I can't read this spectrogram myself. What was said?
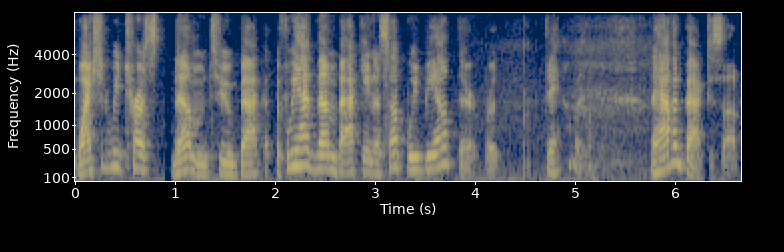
Why should we trust them to back? If we had them backing us up, we'd be out there. But they haven't. They haven't backed us up.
